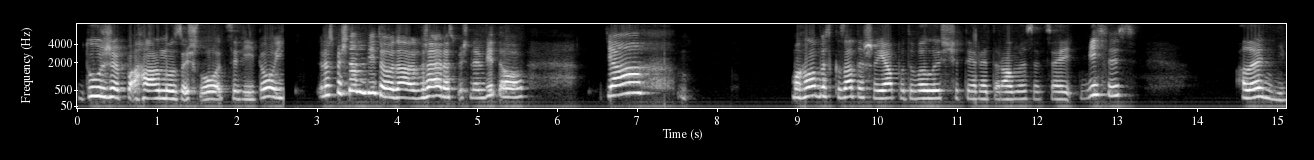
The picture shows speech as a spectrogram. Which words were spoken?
дуже погано зайшло це відео. Розпочнемо відео, да, вже розпочнемо відео. Я Могла би сказати, що я подивилась 4 дорами за цей місяць, але ні.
